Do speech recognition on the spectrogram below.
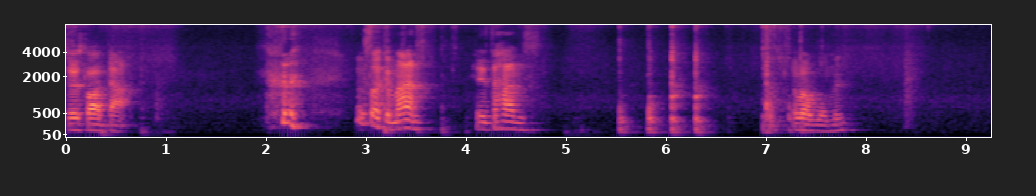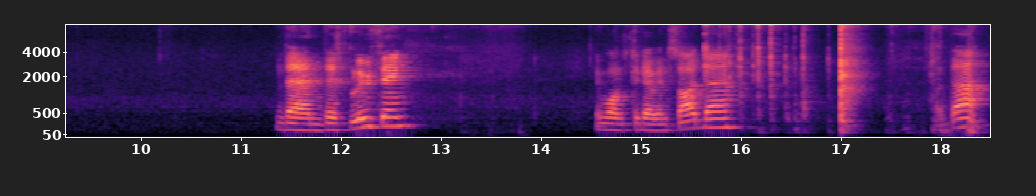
So it's like that. Looks like a man. Here's the hands. Of a woman. Then this blue thing. It wants to go inside there. Like that.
